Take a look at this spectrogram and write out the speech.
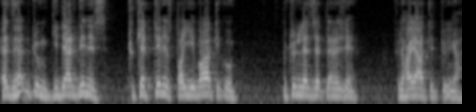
Edhebtüm giderdiniz, tükettiniz tayyibatikum bütün lezzetlerinizi fil hayati dünya.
